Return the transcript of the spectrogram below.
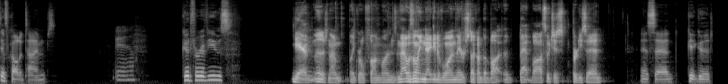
difficult at times. Yeah. Good for reviews. Yeah, Mm. there's no like real fun ones, and that was the only negative one. They were stuck on the bot, uh, bat boss, which is pretty sad. It's sad. Get good.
